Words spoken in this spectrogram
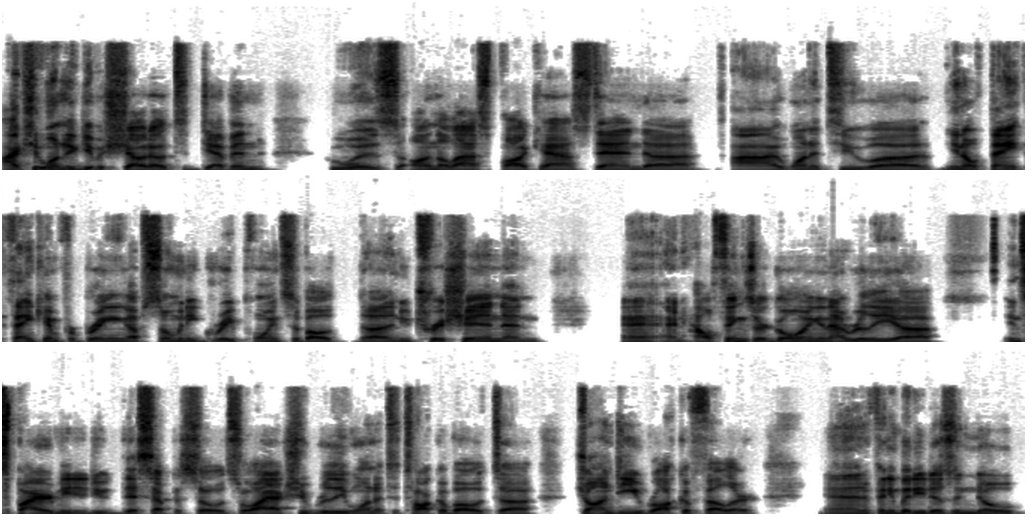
I actually wanted to give a shout out to Devin, who was on the last podcast. And uh I wanted to uh, you know, thank thank him for bringing up so many great points about uh, nutrition and, and and how things are going. And that really uh inspired me to do this episode. So I actually really wanted to talk about uh John D. Rockefeller. And if anybody doesn't know,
